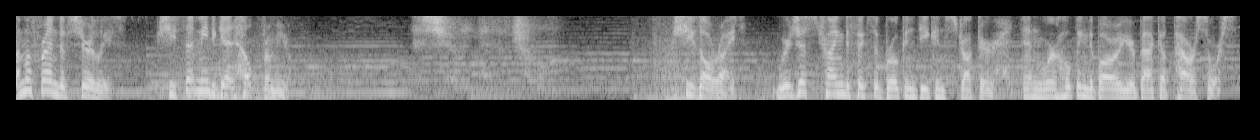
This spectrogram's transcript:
I'm a friend of Shirley's. She sent me to get help from you. Has Shirley trouble? She's alright. We're just trying to fix a broken deconstructor, and we're hoping to borrow your backup power source.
